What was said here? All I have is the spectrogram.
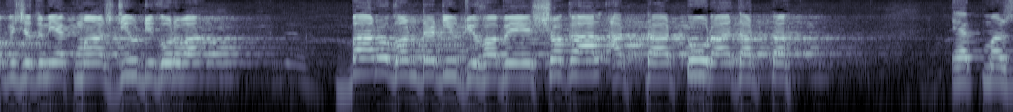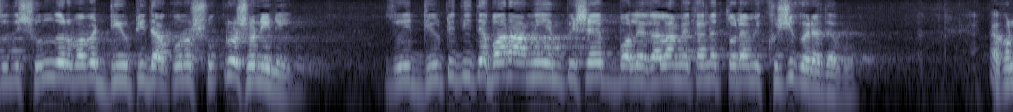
অফিসে তুমি এক মাস ডিউটি করবা। বারো ঘণ্টা ডিউটি হবে, সকাল আটটা, টু রাত আটটা। এক মাস যদি সুন্দরভাবে ডিউটি দাও, কোনো শুক্র শনি নেই। যদি ডিউটি দিতে পারো, আমি এমপি সাহেব বলে গেলাম, এখানে তোরে আমি খুশি করে দেব। এখন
